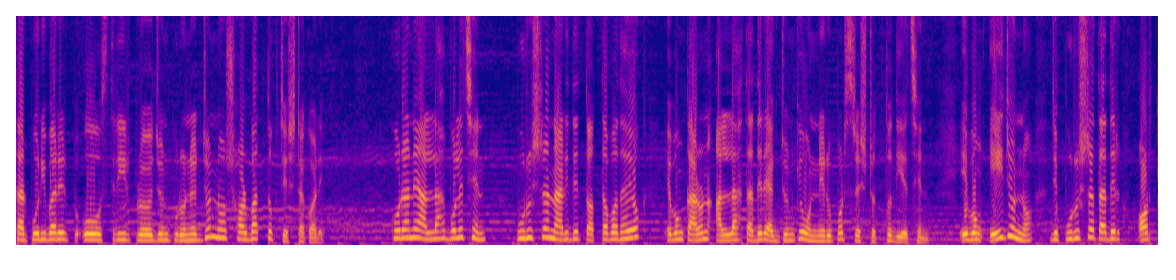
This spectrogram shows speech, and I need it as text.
তার পরিবারের ও স্ত্রীর প্রয়োজন পূরণের জন্য সর্বাত্মক চেষ্টা করে। কোরআনে আল্লাহ বলেছেন, পুরুষরা নারীদের তত্ত্বাবধায়ক এবং কারণ আল্লাহ তাদের একজনকে অন্যের উপর শ্রেষ্ঠত্ব দিয়েছেন এবং এই জন্য যে পুরুষরা তাদের অর্থ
